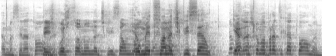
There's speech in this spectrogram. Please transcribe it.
É uma cena atual. Tens né? posto só no- na descrição. eu meto lá só na descrição. Não, É- mas eu acho que é uma prática atual, mano.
